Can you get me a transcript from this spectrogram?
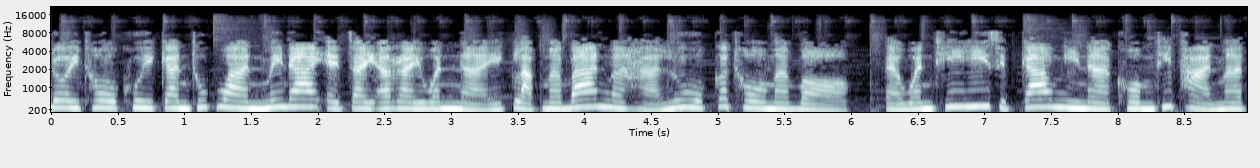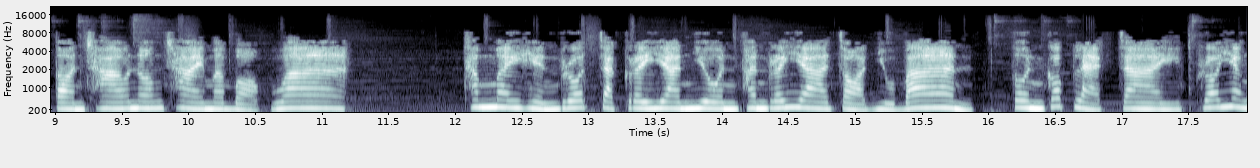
โดยโทรคุยกันทุกวันไม่ได้เอะใจอะไรวันไหนกลับมาบ้านมาหาลูกก็โทรมาบอก แต่วันที่ 29 มีนาคมที่ผ่านมาตอนเช้าน้องชายมาบอกว่า ทำไมเห็นรถจักรยานยนต์ภรรยาจอดอยู่บ้าน ตนก็แปลกใจ เพราะยัง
